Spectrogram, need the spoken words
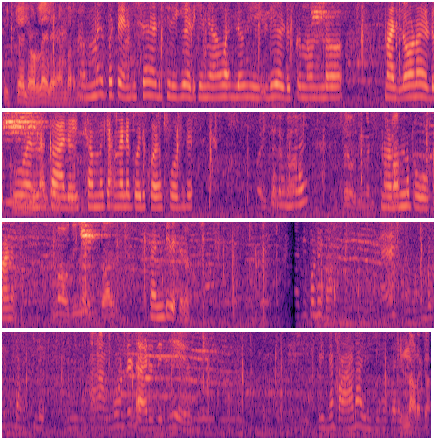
കുറ്റമല്ല? ഉള്ളതല്ലേ ഞാൻ പറഞ്ഞു അമ്മ ഇപ്പൊ ടെൻഷൻ അടിച്ചിരിക്കുവായിരിക്കും. ഞാൻ വല്ല വീഡിയോ എടുക്കുന്നുണ്ടോ? നല്ലോണം എടുക്കുമോ എന്നൊക്കെ ആലോചിച്ച അമ്മയ്ക്ക് അങ്ങനെയൊക്കെ ഒരു കുഴപ്പമുണ്ട്. നമ്മൾ നടന്നു പോവാണ്. വണ്ടി വരുന്നു. പിന്നെ പാടായിരിക്കും. നടക്കാം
